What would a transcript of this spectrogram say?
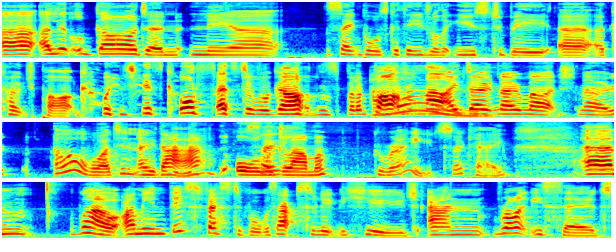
uh, a little garden near St Paul's Cathedral that used to be uh, a coach park, which is called Festival Gardens. But apart from that, I Oh. don't know much. No, oh, I didn't know that. all the glamour. Great. Okay. Um, well, I mean, this festival was absolutely huge, and rightly said,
